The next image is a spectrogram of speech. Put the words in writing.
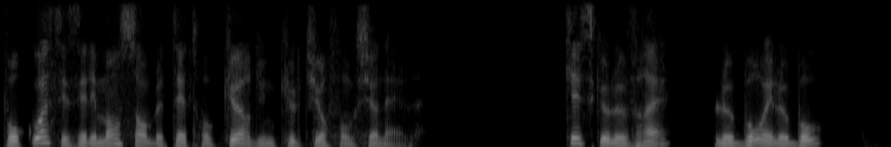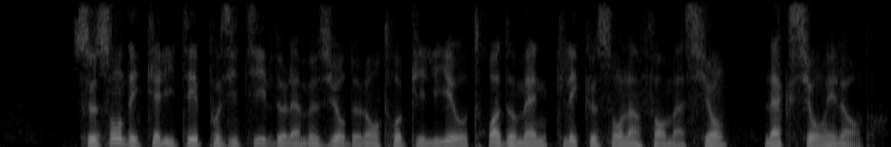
Pourquoi ces éléments semblent être au cœur d'une culture fonctionnelle? Qu'est-ce que le vrai, le bon et le beau? Ce sont des qualités positives de la mesure de l'entropie liées aux trois domaines clés que sont l'information, l'action et l'ordre.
